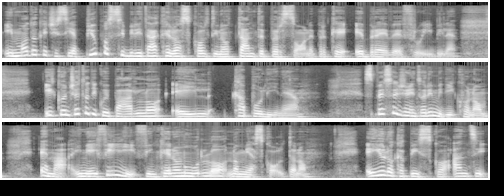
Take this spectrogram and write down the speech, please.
in modo che ci sia più possibilità che lo ascoltino tante persone persone perché è breve e fruibile. Il concetto di cui parlo è il capolinea. Spesso i genitori mi dicono, eh ma i miei figli finché non urlo non mi ascoltano. E io lo capisco, anzi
